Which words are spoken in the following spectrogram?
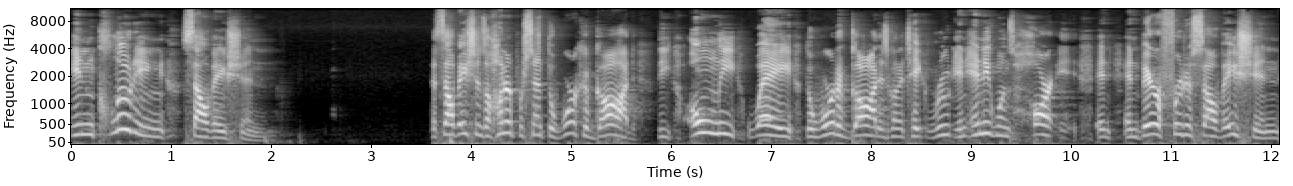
including salvation. That salvation is 100% the work of God. The only way the Word of God is going to take root in anyone's heart and, and bear fruit of salvation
